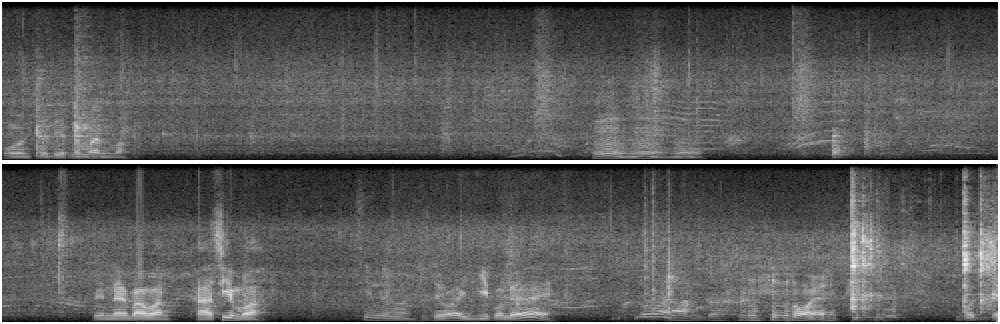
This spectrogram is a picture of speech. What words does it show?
โอนจะเด็ดน้ำมันบ่อืมอืมอืมเป็นไงบ้าวันหาชิมบ่ชิมเลยวันเดี๋ยวหยิบเอาเลยอ่อนตัวหน่อยบดใจ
